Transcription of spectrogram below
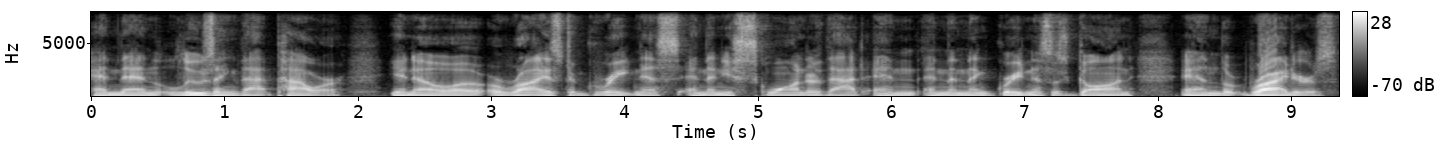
and then losing that power you know a, a, rise to greatness and then you squander that and and then, then greatness is gone and the riders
